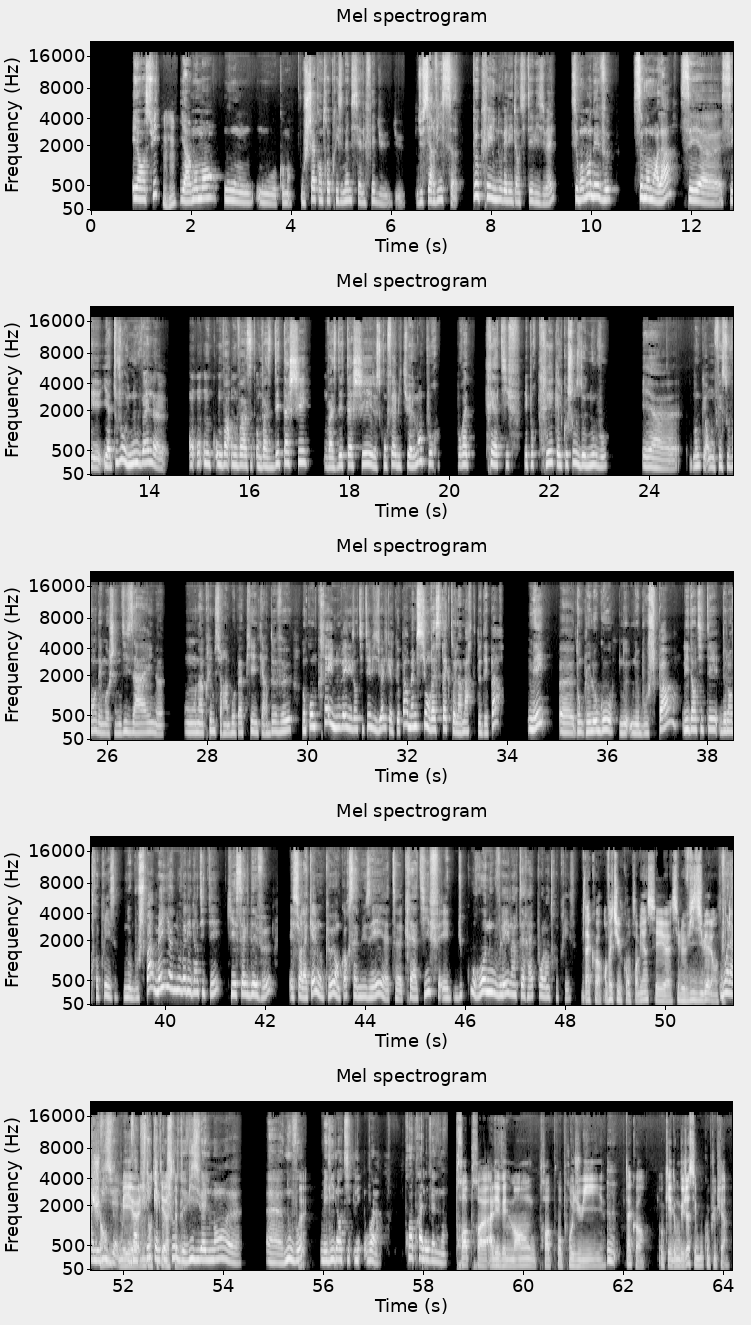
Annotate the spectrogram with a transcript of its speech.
Et ensuite, mmh il y a un moment où, où comment où chaque entreprise, même si elle fait du, du, du service, peut créer une nouvelle identité visuelle c'est au moment des vœux. Ce moment-là, c'est euh, c'est il y a toujours une nouvelle. On, va on va on va se détacher, on va se détacher de ce qu'on fait habituellement pour pour être créatif et pour créer quelque chose de nouveau. Et euh, donc on fait souvent des motion design, on imprime sur un beau papier une carte de vœux. Donc on crée une nouvelle identité visuelle quelque part, même si on respecte la marque de départ, mais euh, donc le logo ne, ne bouge pas, l'identité de l'entreprise ne bouge pas, mais il y a une nouvelle identité qui est celle des vœux et sur laquelle on peut encore s'amuser, être créatif et du coup renouveler l'intérêt pour l'entreprise. D'accord. En fait, tu comprends bien, c'est euh, c'est le visuel en fait. Voilà le visuel. Mais on va euh, créer quelque chose de visuellement euh, euh, nouveau, mais l'identité, voilà, propre à l'événement. Propre à l'événement ou propre au produit. Mm. D'accord. Ok, donc déjà c'est beaucoup plus clair.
